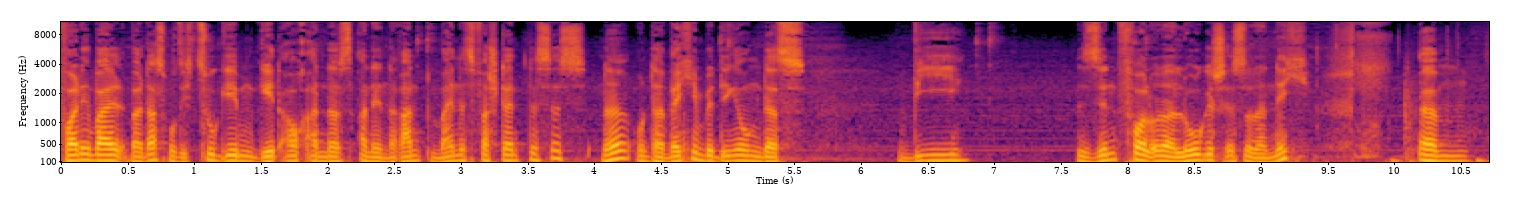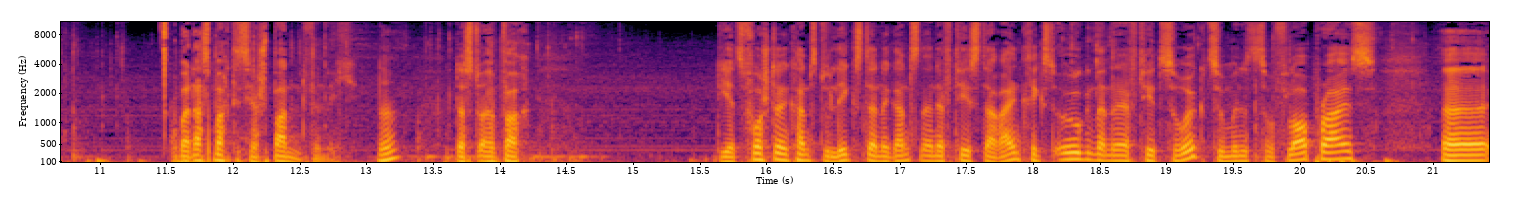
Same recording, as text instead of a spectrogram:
vor allem, weil, weil das muss ich zugeben, geht auch anders an den Rand meines Verständnisses, ne? unter welchen Bedingungen das wie sinnvoll oder logisch ist oder nicht. Ähm, aber das macht es ja spannend, finde ich. Ne? Dass du einfach dir jetzt vorstellen kannst, du legst deine ganzen NFTs da rein, kriegst irgendein NFT zurück, zumindest zum Floor Price äh,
